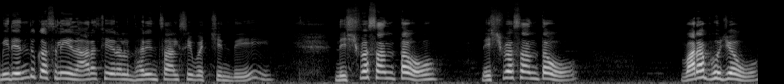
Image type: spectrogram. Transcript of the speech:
మీరెందుకు అసలు ఈ నారచీరలు ధరించాల్సి వచ్చింది? నిశ్వసంతో నిశ్వసంతో వరభుజౌ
